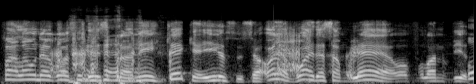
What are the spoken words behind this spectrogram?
falar um negócio desse pra mim? Que que é isso, senhor? Olha a voz dessa mulher, ô fulano Vitor.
